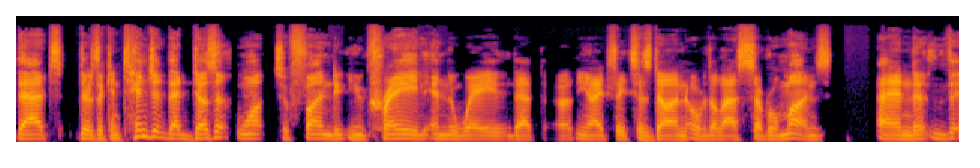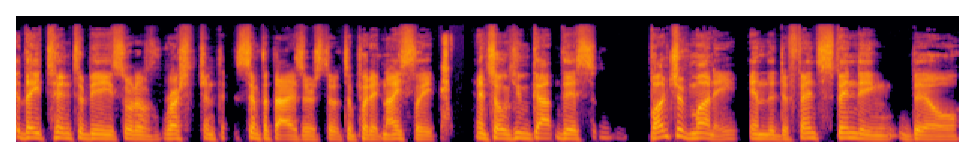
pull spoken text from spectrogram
that there's a contingent that doesn't want to fund Ukraine in the way that the United States has done over the last several months. And they tend to be sort of Russian sympathizers, to, to put it nicely. And so you've got this bunch of money in the defense spending bill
